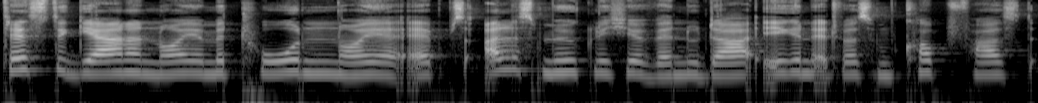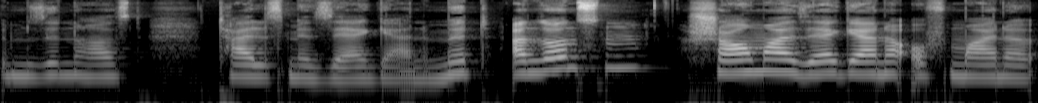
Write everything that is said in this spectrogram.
teste gerne neue Methoden, neue Apps, alles Mögliche. Wenn du da irgendetwas im Kopf hast, im Sinn hast, teile es mir sehr gerne mit. Ansonsten schau mal sehr gerne auf meine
